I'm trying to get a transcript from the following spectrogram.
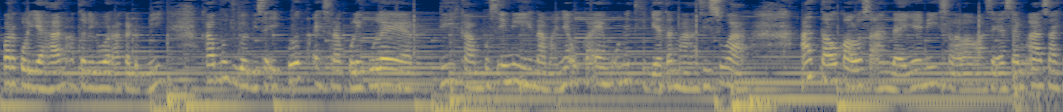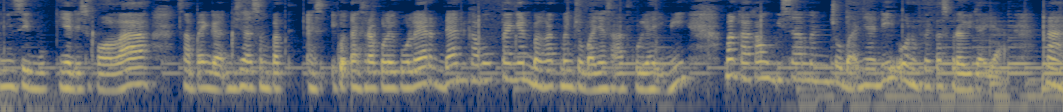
perkuliahan atau di luar akademik, kamu juga bisa ikut ekstrakurikuler di kampus ini, namanya UKM Unit Kegiatan Mahasiswa. Atau kalau seandainya nih selama masih SMA saking sibuknya di sekolah sampai nggak bisa sempat ikut ekstrakurikuler dan kamu pengen banget mencobanya saat kuliah ini, maka kamu bisa mencobanya di Universitas Brawijaya. Nah,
